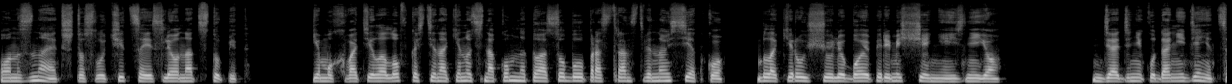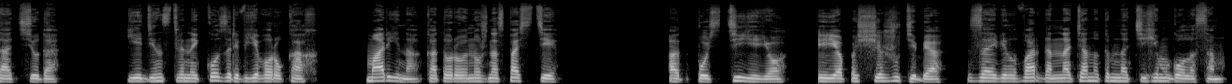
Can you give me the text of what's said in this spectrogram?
Он знает, что случится, если он отступит. Ему хватило ловкости накинуть на комнату особую пространственную сетку, блокирующую любое перемещение из нее. Дядя никуда не денется отсюда. Единственный козырь в его руках — Марина, которую нужно спасти. «Отпусти ее, и я пощажу тебя», — заявил Варган натянутым над тихим голосом.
